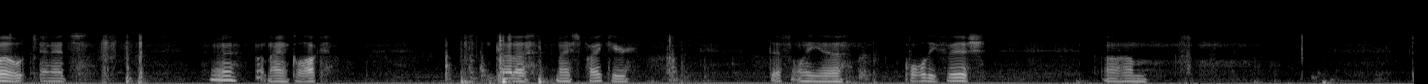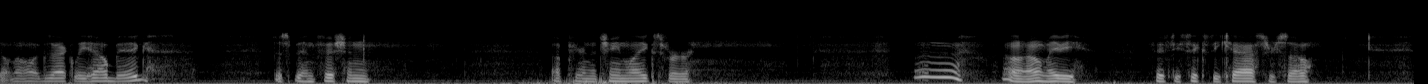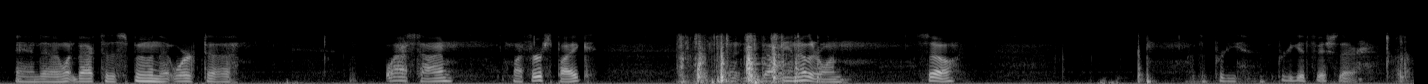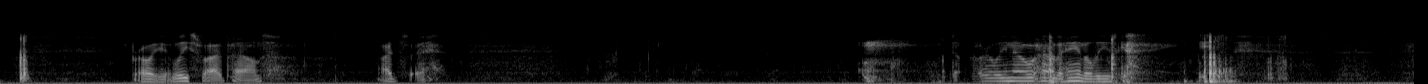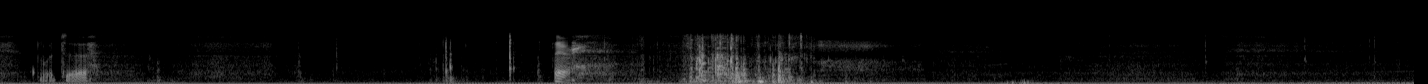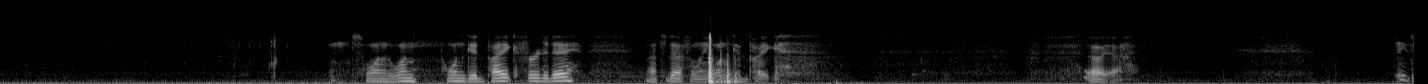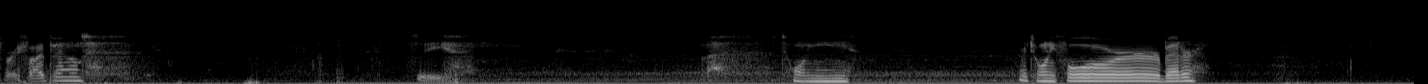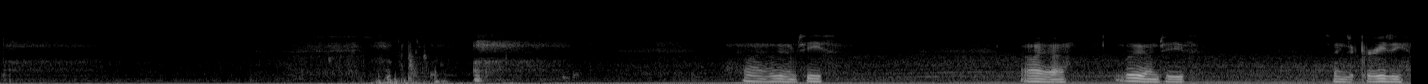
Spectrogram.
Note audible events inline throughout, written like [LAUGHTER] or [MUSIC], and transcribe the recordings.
boat, and it's eh, about 9 o'clock. Got a nice pike here. Definitely a quality fish. Um, don't know exactly how big. Just been fishing up here in the chain lakes for, uh, I don't know, maybe 50, 60 casts or so. And I uh, went back to the spoon that worked uh, last time, my first pike, and it got me another one. So, that's a pretty, pretty good fish there. It's probably at least five pounds, I'd say. Don't really know how to handle these guys. [LAUGHS] but, uh, There. Just wanted one one good pike for today. That's definitely one good pike. Oh yeah. He's probably five pounds. Let's see. 20 or 24 or better. Oh, look at them teeth. Oh yeah, look at them teeth. These things are crazy.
